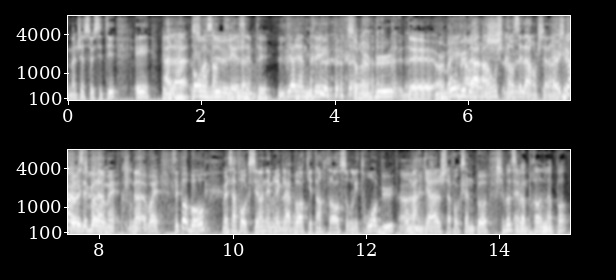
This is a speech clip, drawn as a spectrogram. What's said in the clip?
Manchester City? Et, Et à la bon vieux 73e, Llorente sur un but de un beau but de la hanche. Non, c'est la hanche, c'est la hanche. C'est pas, la main. Non, ouais, c'est pas beau, mais ça fonctionne. Émeric Ouais. Laporte qui est en retard sur les trois buts au Ouais. marquage, ça fonctionne pas. Je sais pas s'il Euh, va prendre la porte.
